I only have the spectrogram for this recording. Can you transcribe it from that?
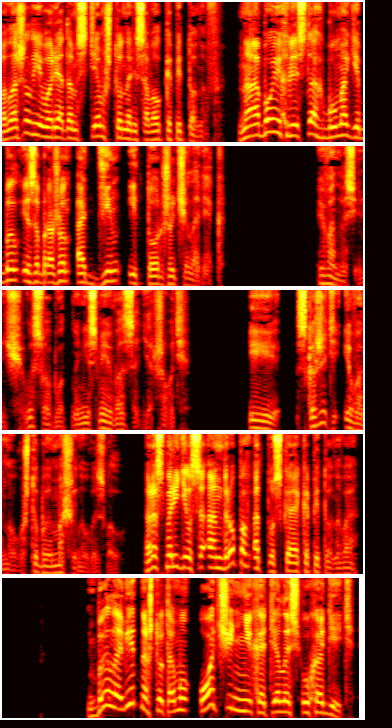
Положил его рядом с тем, что нарисовал Капитонов. На обоих листах бумаги был изображен один и тот же человек — Иван Васильевич, вы свободны, не смею вас задерживать. И скажите Иванову, чтобы машину вызвал. Распорядился Андропов, отпуская Капитонова. Было видно, что тому очень не хотелось уходить,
